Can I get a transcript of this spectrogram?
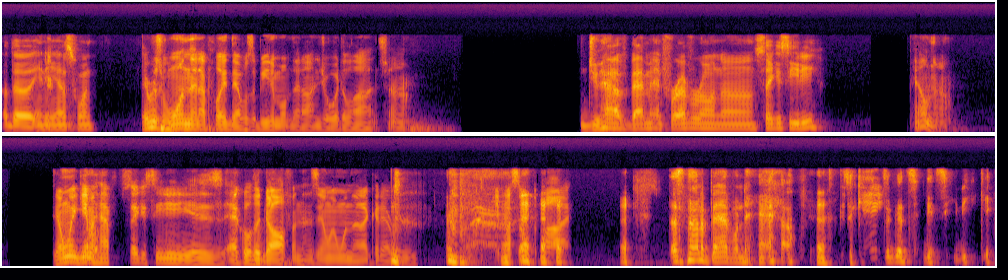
The NES one. there was one that I played that was a beat 'em up that I enjoyed a lot. So Did you have Batman Forever on uh, Sega CD? Hell no. The only game Well- I have for Sega CD is Ecco the Dolphin. That's the only one that I could ever get myself to buy. That's not a bad one to have. It's a game. It's a good Sega CD game.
